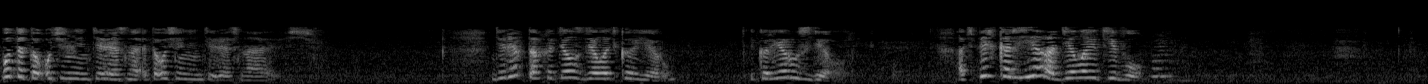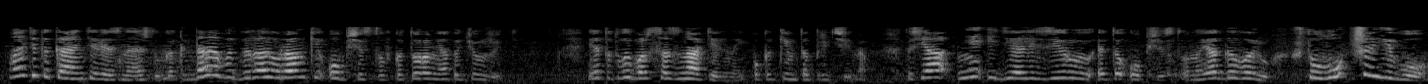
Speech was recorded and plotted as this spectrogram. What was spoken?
Вот это очень интересно, это очень интересная вещь. Директор хотел сделать карьеру. И карьеру сделал. А теперь карьера делает его. Знаете, какая интересная штука? Когда я выбираю рамки общества, в котором я хочу жить, и этот выбор сознательный по каким-то причинам. То есть я не идеализирую это общество, но я говорю, что лучше его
